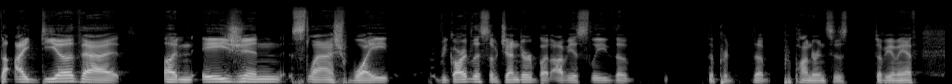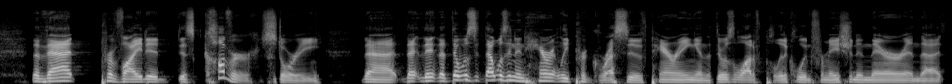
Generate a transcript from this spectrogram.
the idea that an Asian slash white, regardless of gender, but obviously the the the preponderance is WMAF. That that provided this cover story that that, that that was that was an inherently progressive pairing and that there was a lot of political information in there and that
